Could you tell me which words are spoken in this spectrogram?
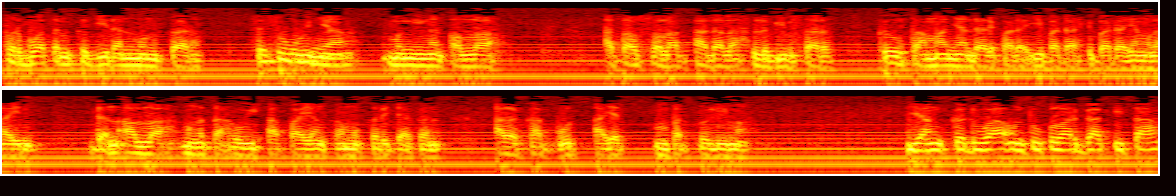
perbuatan keji dan munkar. Sesungguhnya mengingat Allah. Atau salat adalah lebih besar keutamanya daripada ibadah-ibadah yang lain. Dan Allah mengetahui apa yang kamu kerjakan Al-Kabut ayat 45. Yang kedua untuk keluarga kita,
